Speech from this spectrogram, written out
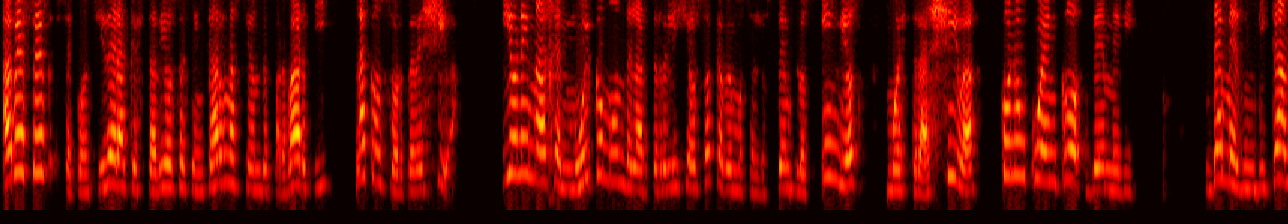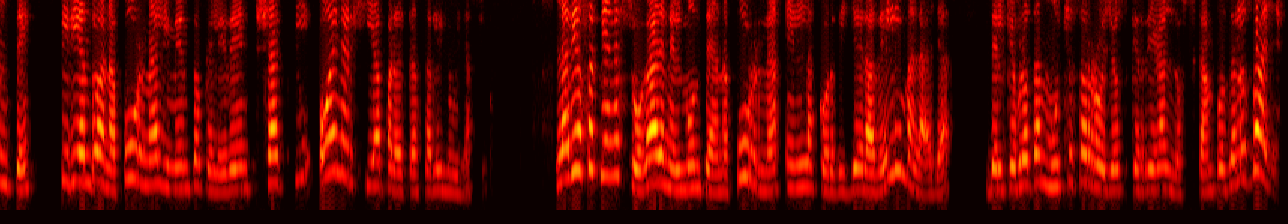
A veces se considera que esta diosa es encarnación de Parvati, la consorte de Shiva. Y una imagen muy común del arte religioso que vemos en los templos indios muestra a Shiva con un cuenco de, mendicante pidiendo a Anapurna alimento que le den Shakti o energía para alcanzar la iluminación. La diosa tiene su hogar en el monte Anapurna, en la cordillera del Himalaya, del que brotan muchos arroyos que riegan los campos de los valles.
